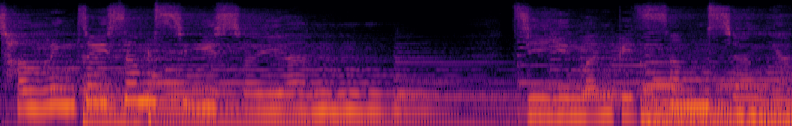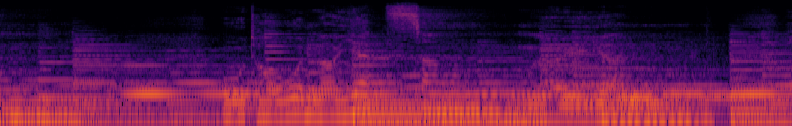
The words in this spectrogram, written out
曾令醉心是谁人？自愿吻别心上人。糊涂换来一生泪人，何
